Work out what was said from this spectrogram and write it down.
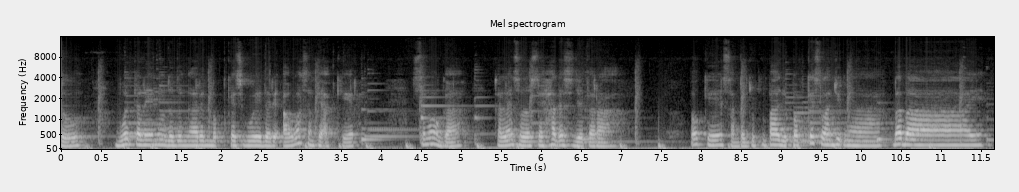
So, buat kalian yang udah dengerin podcast gue dari awal sampai akhir, semoga kalian selalu sehat dan sejahtera. Oke, sampai jumpa di podcast selanjutnya. Bye-bye.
